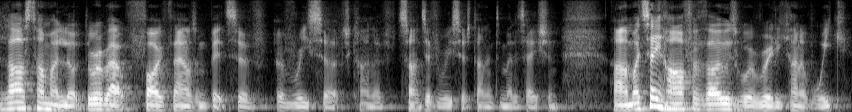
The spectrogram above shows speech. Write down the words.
last time I looked, there were about five thousand bits of, of research, kind of scientific research done into meditation. Um, I'd say half of those were really kind of weak.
